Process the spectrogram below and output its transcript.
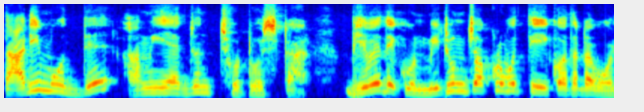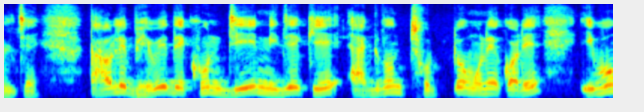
তারই মধ্যে আমি একজন ছোট স্টার ভেবে দেখুন, মিঠুন চক্রবর্তী এই কথাটা বলছে। তাহলে ভেবে দেখুন যে নিজেকে একদম ছোট্ট মনে করে এবং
